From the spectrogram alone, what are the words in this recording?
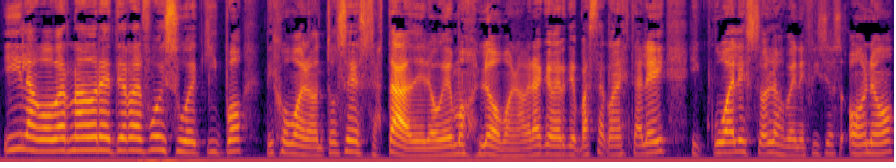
Y la gobernadora de Tierra del Fuego y su equipo dijo, bueno, entonces ya está, deroguémoslo. Bueno, habrá que ver qué pasa con esta ley y cuáles son los beneficios o no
